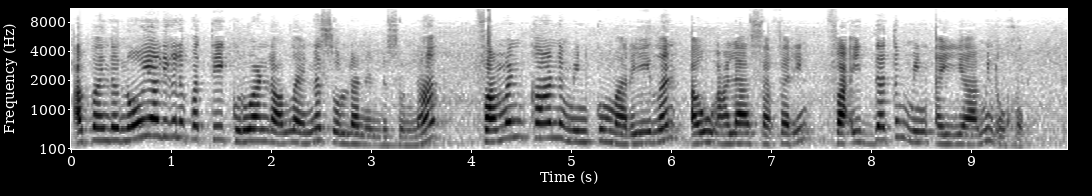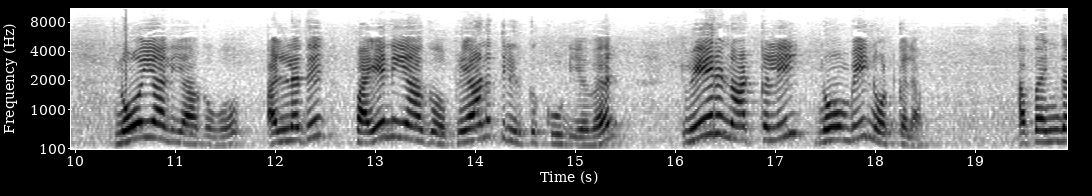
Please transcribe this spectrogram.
அப்போ இந்த நோயாளிகளை பற்றி குருவாண்ட அல்லா என்ன சொல்கிறான் என்று சொன்னால் ஃபமன்கான் மின்கும் மரீலன் அவு அலா சஃபரின் ஃபைத்தத்தும் மின் ஐயாமின் உகர் நோயாளியாகவோ அல்லது பயணியாக பிரயாணத்தில் இருக்கக்கூடியவர் வேறு நாட்களில் நோன்பை நோட்கலாம். அப்போ இந்த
